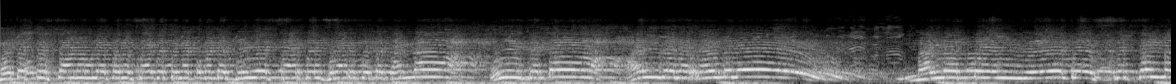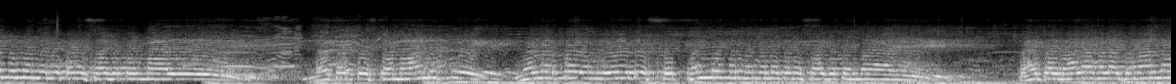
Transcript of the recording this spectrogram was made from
మొదటి స్థానంలో కొనసాగుతున్నటువంటి జిఎస్ఆర్ బెల్స్ వారి జత కన్నా ఈ జత ఐదవ రౌండ్లో నలభై ఏడు సెకండ్ల ముందు కొనసాగుతున్నాయి మొదటి స్థానానికి నలభై ఏడు సెకండ్ల ముందు కొనసాగుతున్నాయి పాట రాళగల జనాల్లో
